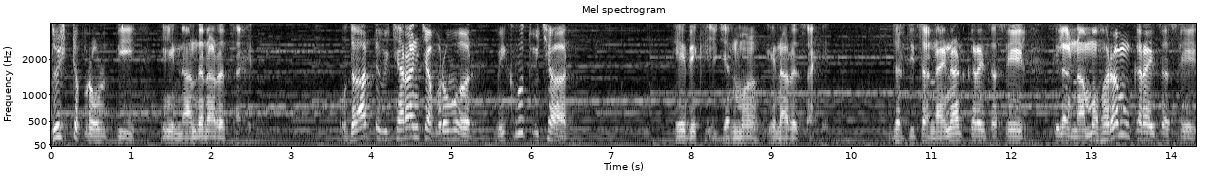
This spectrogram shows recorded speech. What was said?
दुष्ट प्रवृत्ती ही नांदणारच आहेत. उदात्त विचारांच्या बरोबर विकृत विचार हे देखील जन्म घेणारच आहे जर तिचा नायनाट करायचा असेल तिला नामोहरम करायचं असेल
